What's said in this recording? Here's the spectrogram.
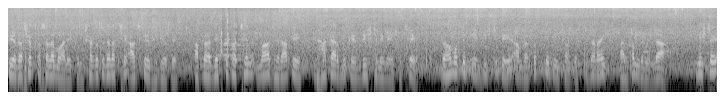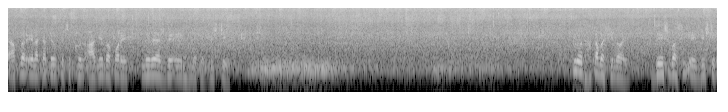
প্রিয় দর্শক, আসসালামু আলাইকুম। স্বাগত জানাচ্ছি আজকের ভিডিওতে। আপনারা দেখতে পাচ্ছেন, মাঝ রাতে ঢাকার বুকে বৃষ্টি নেমে এসেছে। রহমতের এই বৃষ্টি পেয়ে আমরা প্রত্যেকেই সন্তুষ্টি জানাই, আলহামদুলিল্লাহ। নিশ্চয়ই আপনার এলাকাতেও কিছুক্ষণ আগে বা পরে নেমে আসবে এই রহমতের বৃষ্টি। পুরো ঢাকাবাসী নয়, দেশবাসী এই বৃষ্টির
